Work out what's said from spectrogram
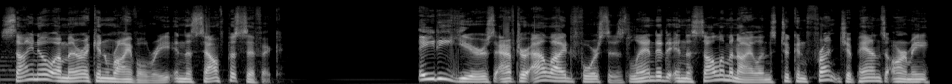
Sino American rivalry in the South Pacific. 80 years after Allied forces landed in the Solomon Islands to confront Japan's army,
